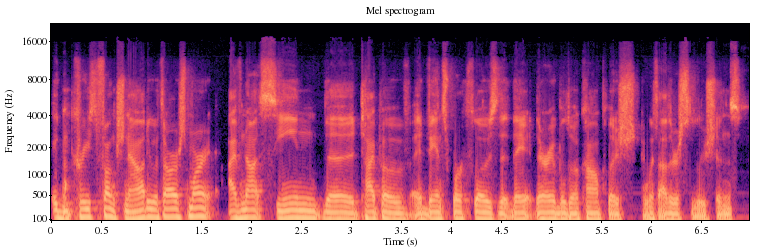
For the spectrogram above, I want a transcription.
increased functionality with RF Smart, I've not seen the type of advanced workflows that they, they're able to accomplish with other solutions.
